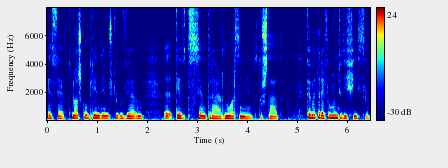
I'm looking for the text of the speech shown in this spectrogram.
é certo. Nós compreendemos que o governo uh, teve de se centrar no orçamento do Estado, foi uma tarefa muito difícil.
